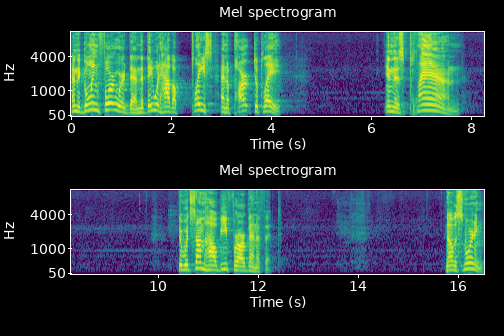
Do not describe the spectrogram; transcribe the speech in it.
And that going forward, then, that they would have a place and a part to play in this plan that would somehow be for our benefit. Now, this morning,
